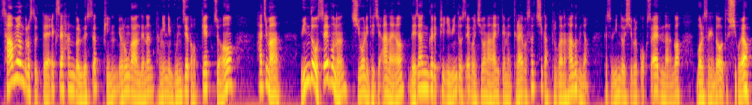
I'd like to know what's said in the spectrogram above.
사무용 들었을 때 엑셀 한글 웹서핑 이런 거 하는 데는 당연히 문제가 없겠죠. 하지만 윈도우 7은 지원이 되지 않아요. 내장 그래픽이 윈도우 7을 지원 안 하기 때문에 드라이버 설치가 불가능하거든요. 그래서 윈도우 10을 꼭 써야 된다는 거 머릿속에 넣어 두시고요.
